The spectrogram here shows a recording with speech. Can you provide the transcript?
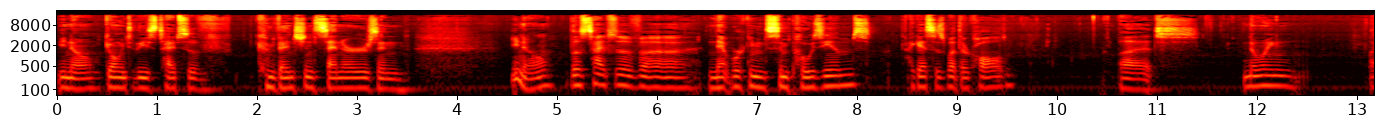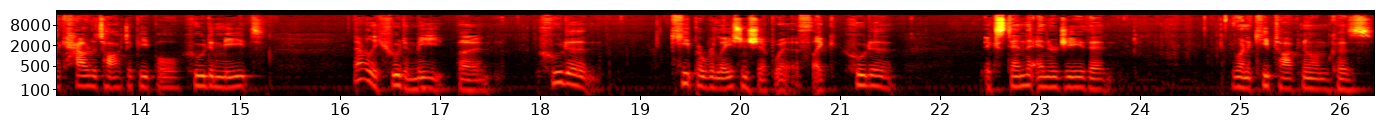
you know going to these types of convention centers and you know those types of uh, networking symposiums i guess is what they're called but knowing like how to talk to people who to meet not really who to meet but who to keep a relationship with, like who to extend the energy that you want to keep talking to them because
